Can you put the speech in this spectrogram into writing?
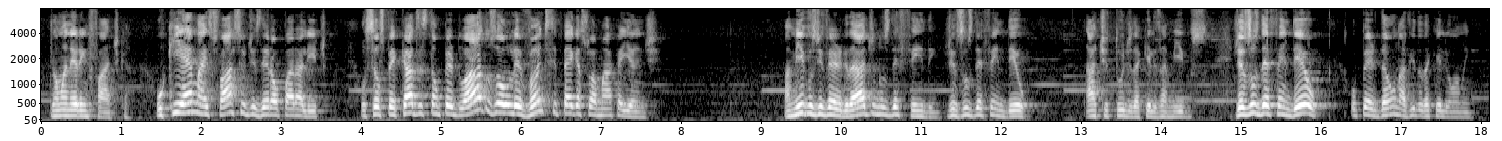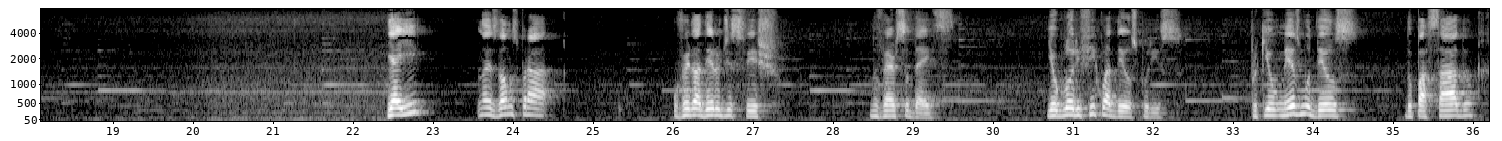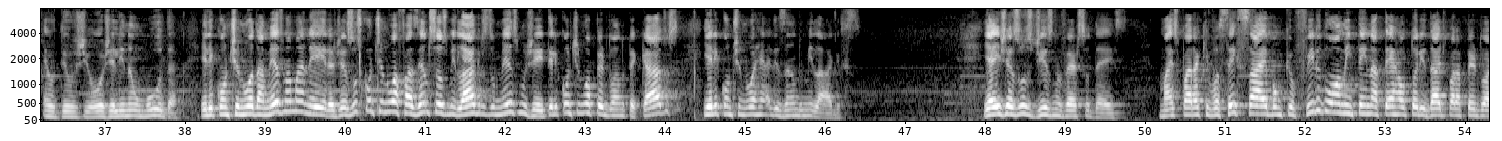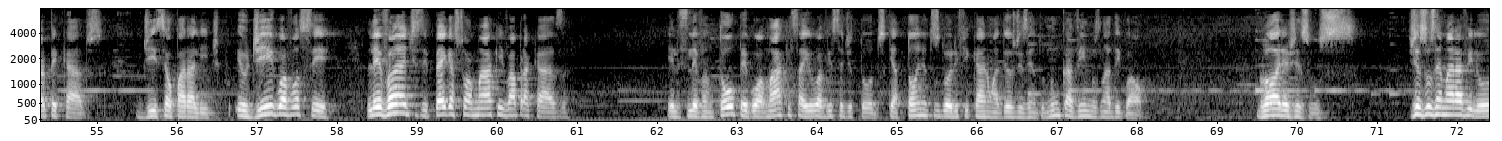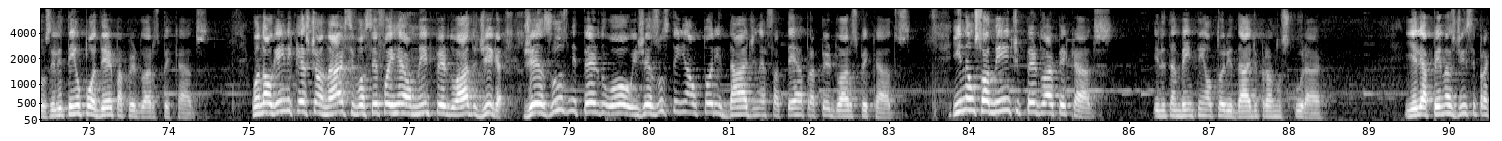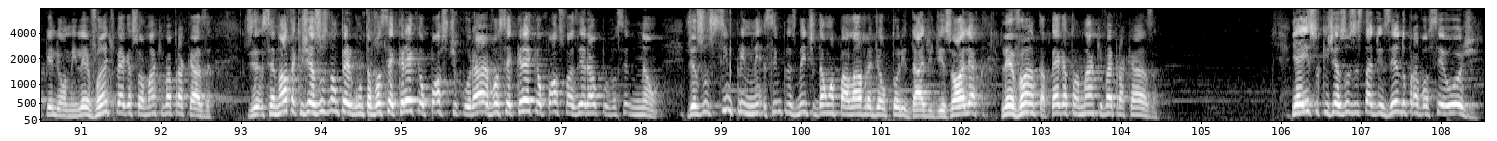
de uma maneira enfática: O que é mais fácil dizer ao paralítico? Os seus pecados estão perdoados ou levante-se, pegue a sua maca e ande? Amigos de verdade nos defendem. Jesus defendeu a atitude daqueles amigos. Jesus defendeu o perdão na vida daquele homem. E aí, nós vamos para o verdadeiro desfecho. no verso 10. E eu glorifico a Deus por isso. Porque o mesmo Deus do passado é o Deus de hoje, ele não muda. Ele continua da mesma maneira. Jesus continua fazendo seus milagres do mesmo jeito. Ele continua perdoando pecados e ele continua realizando milagres. E aí Jesus diz no verso 10: Mas para que vocês saibam que o Filho do Homem tem na terra autoridade para perdoar pecados, disse ao paralítico: Eu digo a você, levante-se, pegue a sua maca e vá para casa. Ele se levantou, pegou a maca e saiu à vista de todos, que atônitos glorificaram a Deus, dizendo: Nunca vimos nada igual. Glória a Jesus. Jesus é maravilhoso, ele tem o poder para perdoar os pecados. Quando alguém lhe questionar se você foi realmente perdoado, diga: Jesus me perdoou e Jesus tem autoridade nessa terra para perdoar os pecados. E não somente perdoar pecados, ele também tem autoridade para nos curar. E ele apenas disse para aquele homem: Levante, pegue a sua maca e vá para casa. Você nota que Jesus não pergunta: Você crê que eu posso te curar? Você crê que eu posso fazer algo por você? Não. Jesus simplesmente, dá uma palavra de autoridade e diz: Olha, levanta, pega a tua maca e vai para casa. E é isso que Jesus está dizendo para você hoje.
